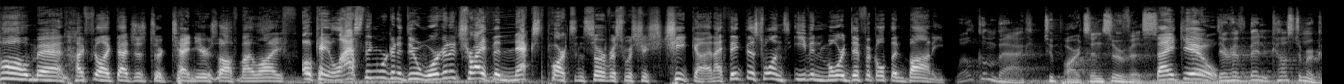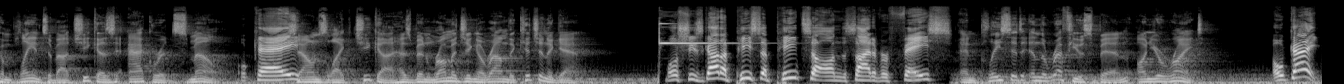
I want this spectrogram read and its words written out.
Oh man, I feel like that just took 10 years off my life. Okay, last thing we're gonna do, we're gonna try the next parts and service, which is Chica, and I think this one's even more difficult than Bonnie. Welcome back to Parts and Service. Thank you. There have been customer complaints about Chica's acrid smell. Okay. Sounds like Chica has been rummaging around the kitchen again. Well, she's got a piece of pizza on the side of her face. And place it in the refuse bin on your right. Okay,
